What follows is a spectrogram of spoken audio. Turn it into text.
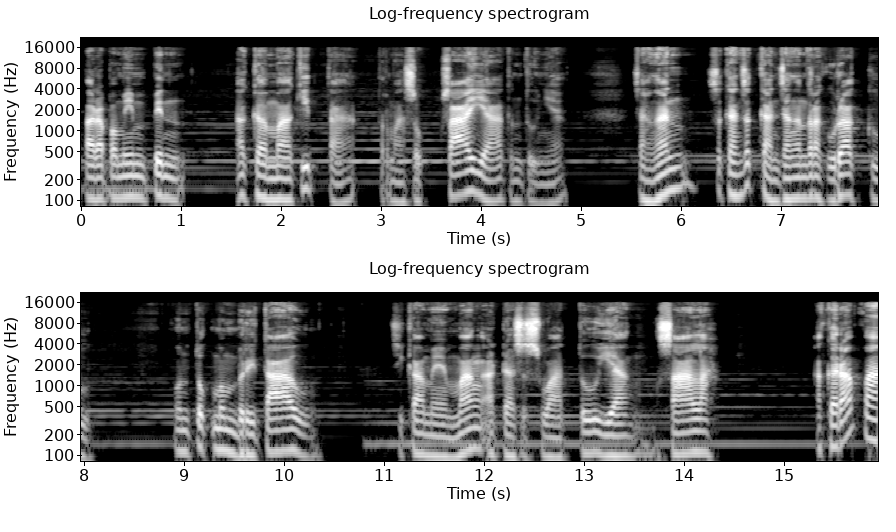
para pemimpin agama kita, termasuk saya tentunya, jangan segan-segan, jangan ragu-ragu untuk memberitahu jika memang ada sesuatu yang salah. Agar apa?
